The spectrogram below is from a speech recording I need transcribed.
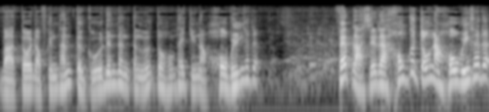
và tôi đọc kinh thánh từ cũ đến tân, tân ước tôi không thấy chữ nào hô biến hết á. Phép lạ xảy ra không có chỗ nào hô biến hết á.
